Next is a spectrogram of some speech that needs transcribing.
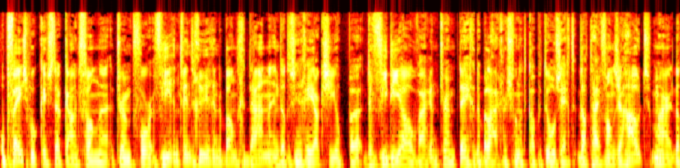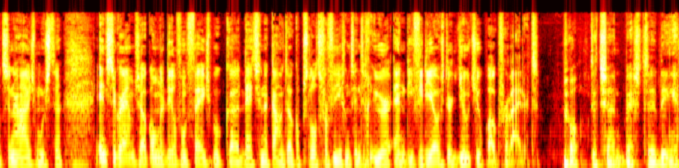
Op Facebook is de account van eh, Trump voor 24 uur in de ban gedaan. En dat is in reactie op eh, de video waarin Trump tegen de belagers van het Capitool zegt dat hij van ze houdt, maar dat ze naar huis moesten. Instagram is ook onderdeel van Facebook, eh, deed zijn account ook op slot voor 24 uur. En die video is door YouTube ook verwijderd. Zo, dit zijn best eh, dingen.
